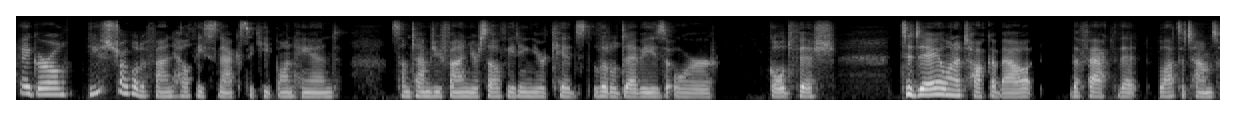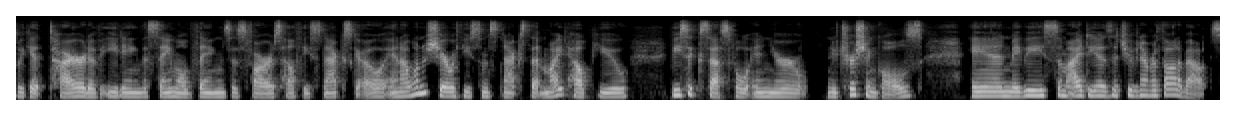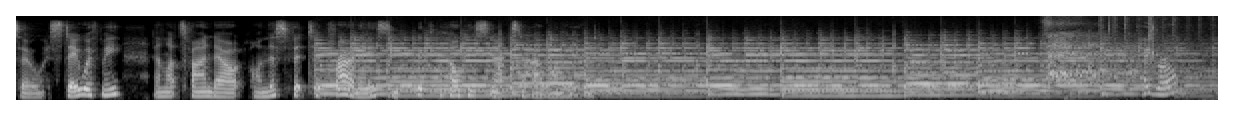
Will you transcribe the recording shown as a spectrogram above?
Hey girl, do you struggle to find healthy snacks to keep on hand? Sometimes you find yourself eating your kids' Little Debbie's or goldfish. Today, I want to talk about the fact that lots of times we get tired of eating the same old things as far as healthy snacks go. And I want to share with you some snacks that might help you be successful in your nutrition goals and maybe some ideas that you've never thought about. So stay with me and let's find out on this Fit Tip Friday some quick healthy snacks to have on hand.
